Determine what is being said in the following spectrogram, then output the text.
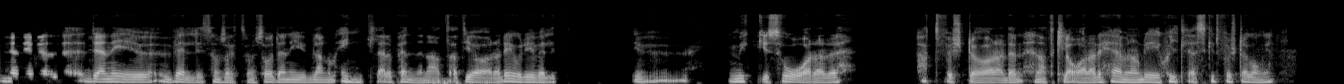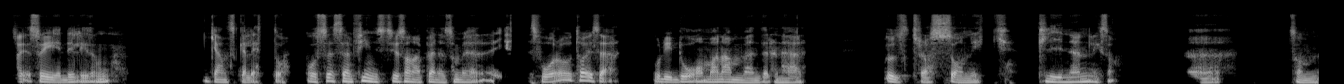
Den är, väl, den är ju väldigt, som sagt, som sa, den är ju bland de enklare pennorna att, att göra det och det är väldigt det är mycket svårare att förstöra den än att klara det, även om det är skitläskigt första gången. Så, så är det liksom ganska lätt då. Och sen, sen finns det ju sådana pennor som är jättesvåra att ta isär. Och det är då man använder den här Ultrasonic cleanen liksom. Uh, som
